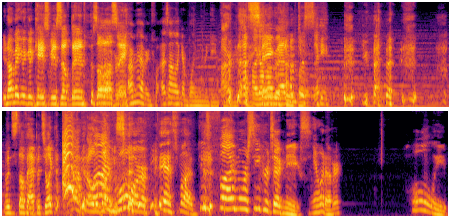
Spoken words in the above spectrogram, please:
You're not making a good case for yourself, Dan. That's all I'll say. I'm having fun. It's not like I'm blaming the game for I'm not thing. I got my saying that. I'm just photo. saying. You when stuff happens, you're like, ah! Hit all the Five buttons. more. Yeah, it's fun. Here's five more secret techniques. Yeah, whatever. Holy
